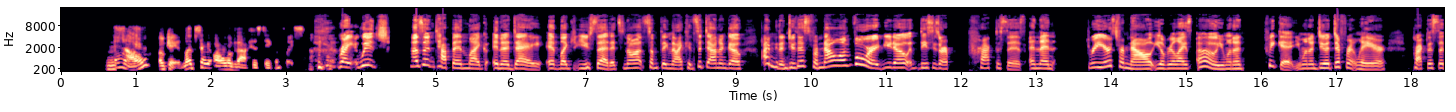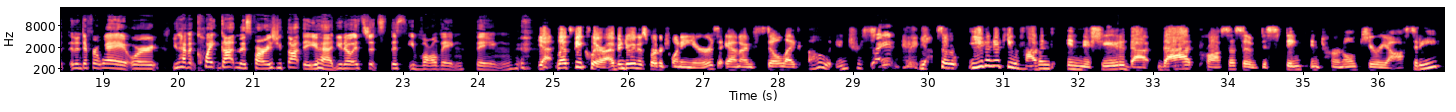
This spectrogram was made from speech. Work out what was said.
Now, okay, let's say all of that has taken place. right. Which doesn't happen like in a day. It, like you said, it's not something that I can sit down and go, I'm going to do this from now on forward. You know, these, these are practices. And then three years from now, you'll realize, oh, you want to tweak it. You want to do it differently or practice it in a different way, or you haven't quite gotten as far as you thought that you had. You know, it's just this evolving thing. yeah, let's be clear. I've been doing this for 20 years and I'm still like, oh, interesting. Right? Yeah. So even if you haven't initiated that, that process of distinct internal curiosity,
